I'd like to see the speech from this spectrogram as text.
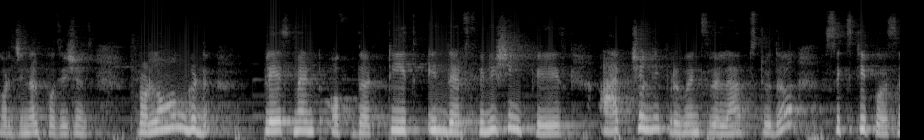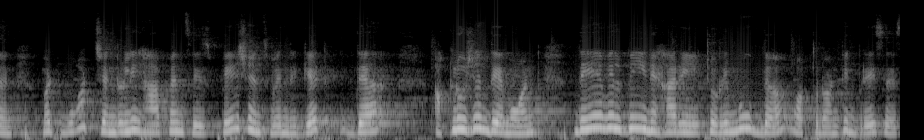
original positions. Prolonged placement of the teeth in their finishing phase actually prevents relapse to the 60%. But what generally happens is patients when they get their occlusion they want, they will be in a hurry to remove the orthodontic braces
